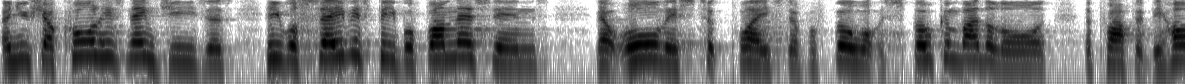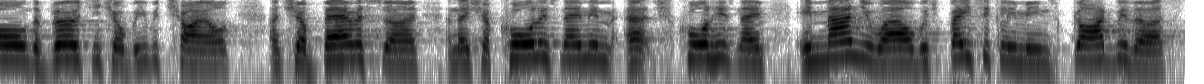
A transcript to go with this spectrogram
and you shall call his name Jesus. He will save his people from their sins. Now, all this took place to fulfill what was spoken by the Lord the prophet, Behold, the virgin shall be with child, and shall bear a son, and they shall call his name, uh, call his name Emmanuel, which basically means God with us.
